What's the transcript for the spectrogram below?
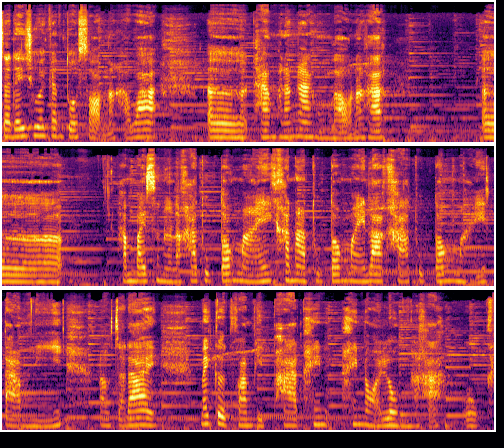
จะได้ช่วยกันตรวจสอบนะคะว่าออทางพนักงานของเรานะคะออ ทำใบเสนอราคาถูกต้องไหมขนาดถูกต้องไหมราคาถูกต้องไหมตามนี้ เราจะได้ไม่เกิดความผิดพลาดให้ให้น้อยลงนะคะ โอเค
